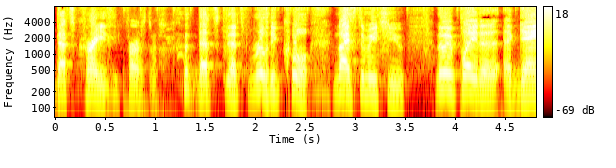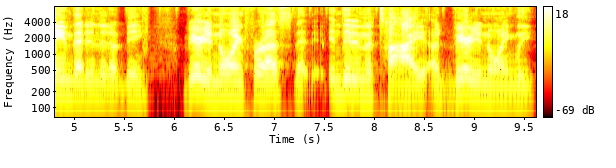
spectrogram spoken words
"That's crazy." First of all, that's that's really cool. Nice to meet you. Then we played a, a game that ended up being very annoying for us. That ended in a tie, uh, very annoyingly.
